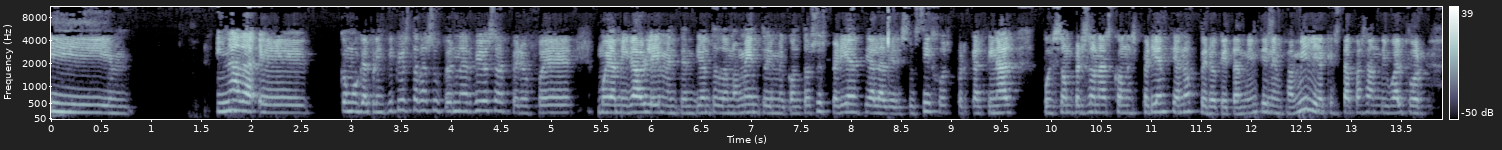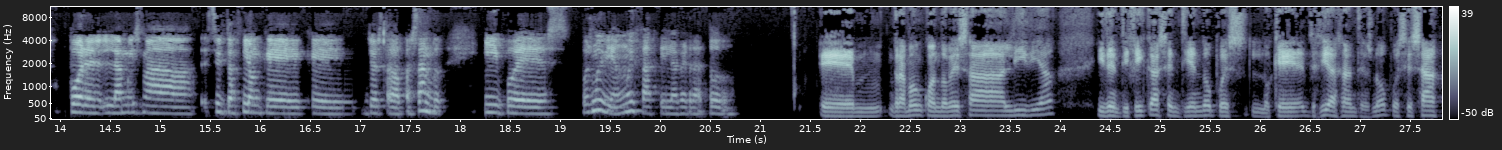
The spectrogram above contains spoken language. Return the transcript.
Y, y nada, como que al principio estaba súper nerviosa, pero fue muy amigable y me entendió en todo momento y me contó su experiencia, la de sus hijos, porque al final pues son personas con experiencia, ¿no? Pero que también tienen familia, que está pasando igual por, por la misma situación que, que yo estaba pasando. Y pues, pues muy bien, muy fácil, la verdad, todo. Eh, Ramón, cuando ves a Lidia, identificas, entiendo, pues lo que decías antes, ¿no? Pues esa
